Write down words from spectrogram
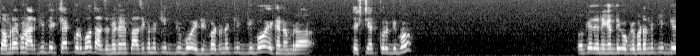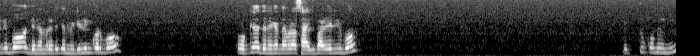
তো আমরা এখন আর্কিটেক্ট অ্যাড করব, তার জন্য এখানে প্লাস এখানে ক্লিক দিব এডিট বাটনে ক্লিক দিব, এখানে আমরা টেক্সট অ্যাড করে দিব। ওকে দেন এখান থেকে ওকে বাটনে ক্লিক দিয়ে দিব দেন আমরা এটাকে মিডিলিং করব। ওকে দেন এখান থেকে আমরা সাইজ বাড়িয়ে নিব। একটু কমিয়ে নিই।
